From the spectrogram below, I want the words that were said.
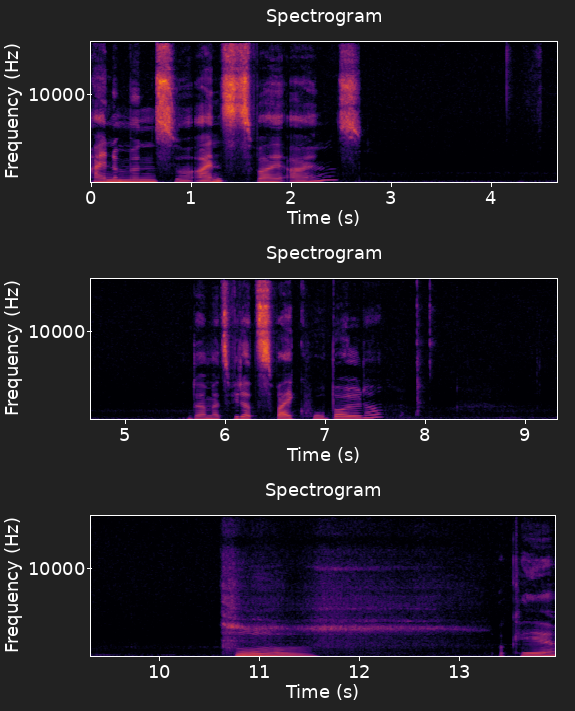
Eine Münze. Eins, zwei, eins. Und da haben wir jetzt wieder zwei Kobolde. Puh. Okay.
